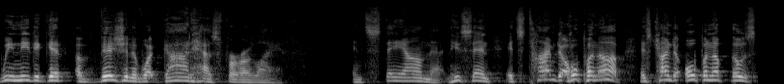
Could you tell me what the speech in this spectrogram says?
we need to get a vision of what God has for our life and stay on that. And he's saying it's time to open up. It's time to open up those,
